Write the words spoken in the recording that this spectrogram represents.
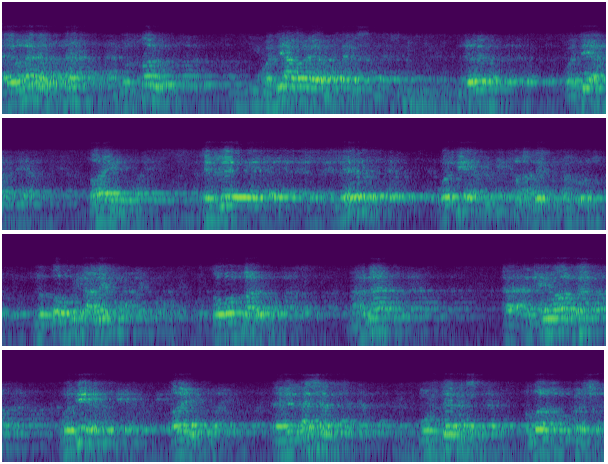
الغنم ها؟ بالطرد وديع ولا مفترس غنم وديع طيب الهرم وديع يدخل عليكم الرجل للطوفين عليكم والطوافات معناه الحمار وديع طيب الأسد مفترس الله يخلق ما شاء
